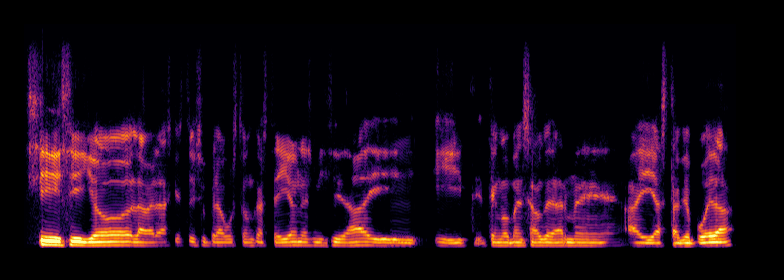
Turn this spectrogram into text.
Sí, sí, yo la verdad es que estoy súper a gusto en Castellón, es mi ciudad y, mm. tengo pensado quedarme ahí hasta que pueda.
